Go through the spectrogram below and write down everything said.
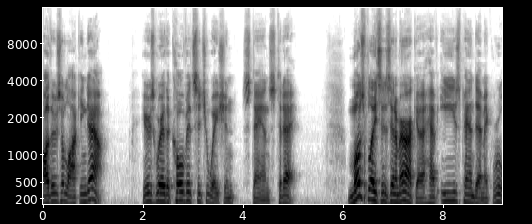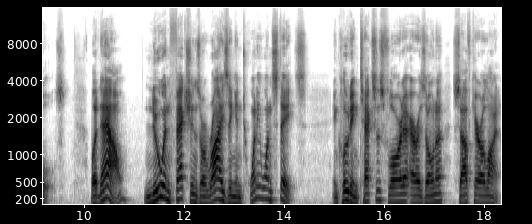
others are locking down. Here's where the COVID situation stands today. Most places in America have eased pandemic rules, but now new infections are rising in 21 states, including Texas, Florida, Arizona, South Carolina.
